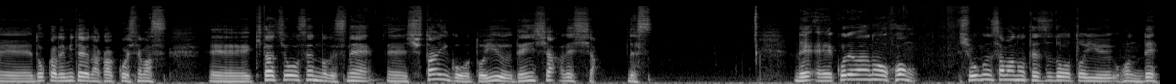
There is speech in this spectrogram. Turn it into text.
えー、どっかで見たような格好してます、えー、北朝鮮のですね、えー、主体号という電車列車です。で、えー、これはあの本将軍様の鉄道という本で、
